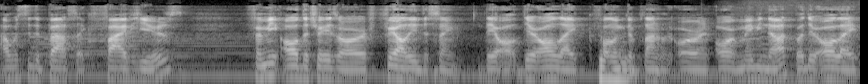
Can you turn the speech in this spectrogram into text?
I would say the past like five years, for me all the trades are fairly the same. They all they're all like following mm-hmm. the plan, or or maybe not, but they're all like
